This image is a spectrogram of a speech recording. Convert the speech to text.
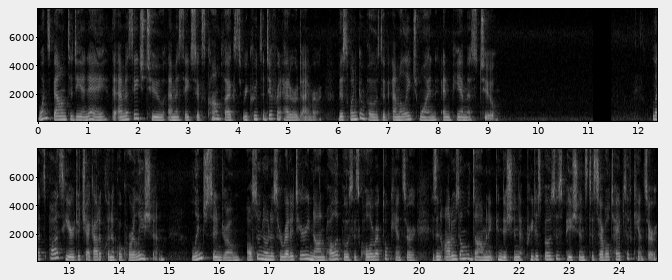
Once bound to DNA, the MSH2 MSH6 complex recruits a different heterodimer, this one composed of MLH1 and PMS2. Let's pause here to check out a clinical correlation. Lynch syndrome, also known as hereditary non-polyposis colorectal cancer, is an autosomal dominant condition that predisposes patients to several types of cancer,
